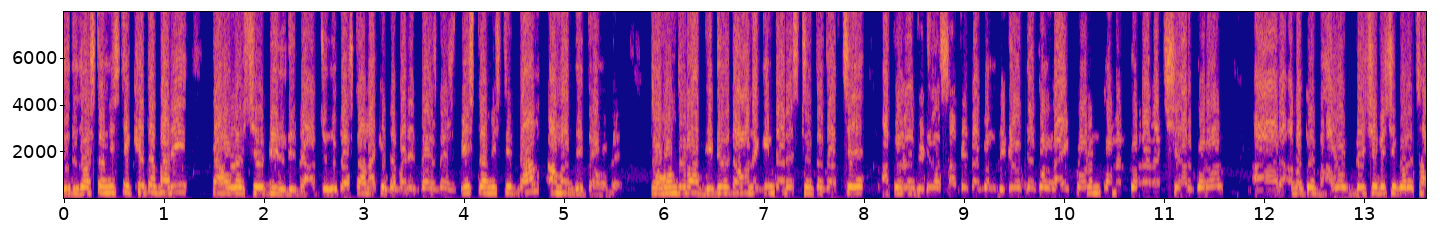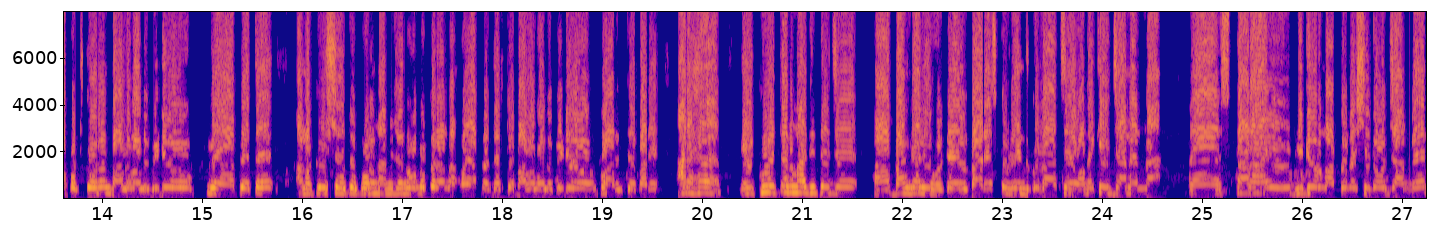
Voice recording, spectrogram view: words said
যদি দশটা মিষ্টি খেতে পারি, তাহলে সে বিল দিবে। আর যদি দশটা না খেতে পারি, দশ দশ, বিশটা মিষ্টির দাম আমার দিতে হবে। তো বন্ধুরা, ভিডিওটা অনেক ইন্টারেস্ট হতে যাচ্ছে। আপনারা ভিডিওর সাথে থাকুন, ভিডিও দেখুন লাইক করুন কমেন্ট করুন শেয়ার করুন। আর আমাকে ভালো, বেশি বেশি করে সাপোর্ট করুন, ভালো ভালো ভিডিও পেতে। আমাকে উৎসাহিত করুন, আমি যেন অনুপ্রেরণা হয় আপনাদেরকে ভালো ভালো ভিডিও উপহার দিতে পারি। আর হ্যাঁ এই কুয়েতের মাটিতে যে বাঙালি হোটেল বা রেস্টুরেন্টগুলো আছে, অনেকেই জানেন না। তারা এই ভিডিওর মাধ্যমে সেটাও জানবেন।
